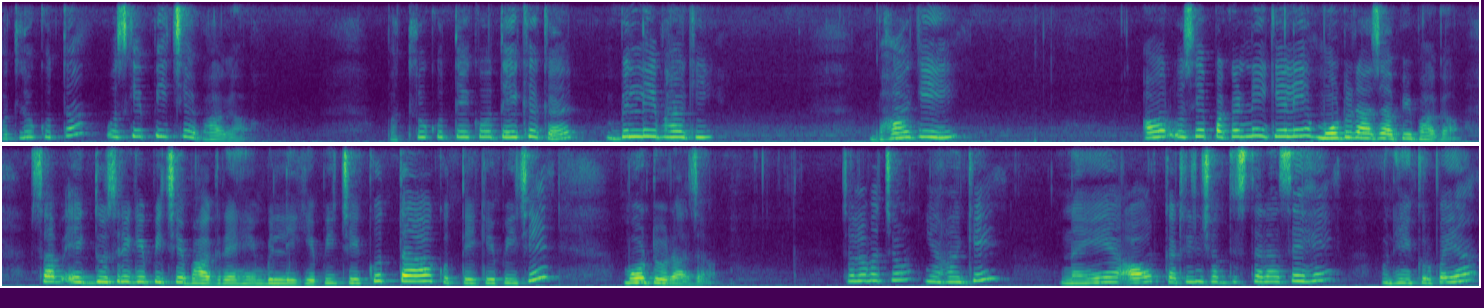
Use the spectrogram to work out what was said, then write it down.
पतलू कुत्ता उसके पीछे भागा। पतलू कुत्ते को देखकर बिल्ली भागी। भागी और उसे पकड़ने के लिए मोटू राजा भी भागा। सब एक दूसरे के पीछे भाग रहे हैं। बिल्ली के पीछे कुत्ता, कुत्ते के पीछे मोटू राजा। चलो बच्चों, यहाँ के नए और कठिन शब्द इस तरह से हैं। उन्हें कृपया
